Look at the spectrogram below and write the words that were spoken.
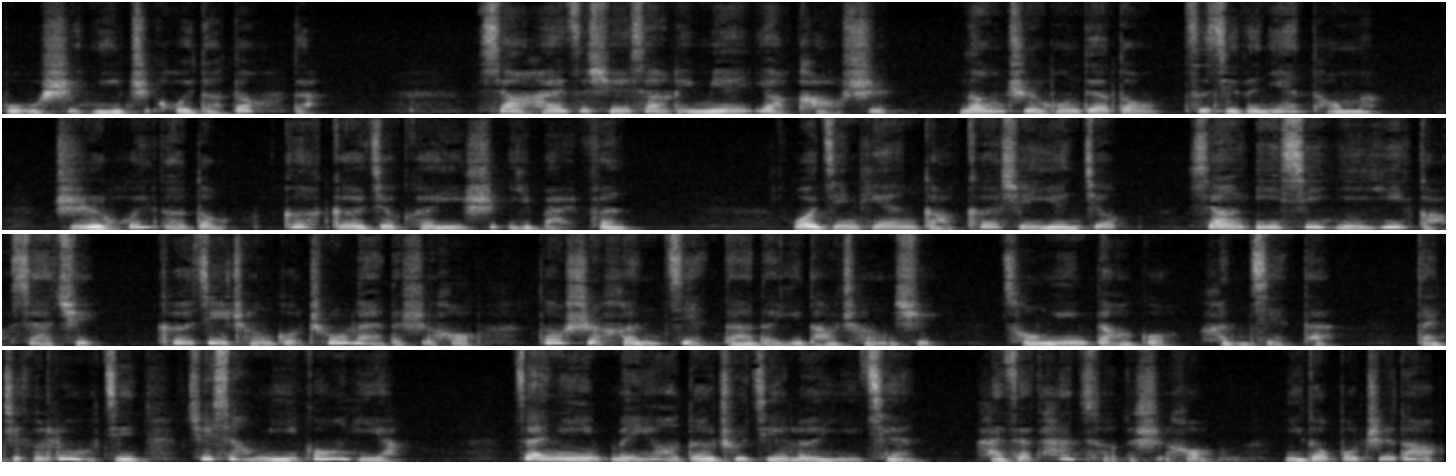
不是你指挥得动的。小孩子学校里面要考试，能指挥得动自己的念头吗？指挥得动，个个就可以是一百分。我今天搞科学研究，想一心一意搞下去，科技成果出来的时候，都是很简单的一套程序，从因到果很简单，但这个路径却像迷宫一样，在你没有得出结论以前，还在探索的时候，你都不知道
